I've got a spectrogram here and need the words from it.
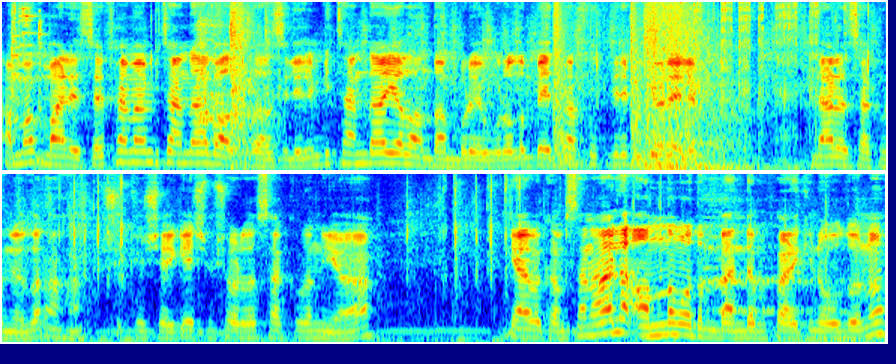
Ama maalesef hemen bir tane daha balta tazeleyelim. Bir tane daha yalandan buraya vuralım. Bir etraftakileri bir görelim. Nerede saklanıyorlar? Aha şu köşeye geçmiş orada saklanıyor. Gel bakalım. Sen hala anlamadım ben de bu perkin olduğunu.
